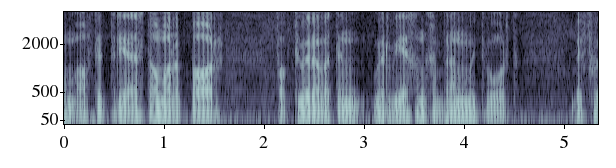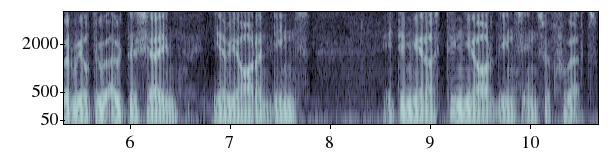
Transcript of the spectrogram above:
om af te tree, is daar maar 'n paar faktore wat in oorweging gebring moet word. Byvoorbeeld, hoe oud is jy? Jou jare diens? Het jy meer as 10 jaar diens en so voort?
